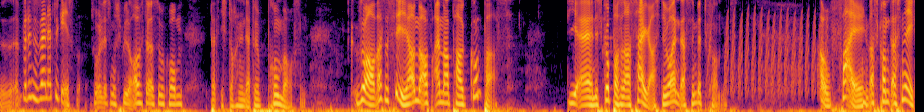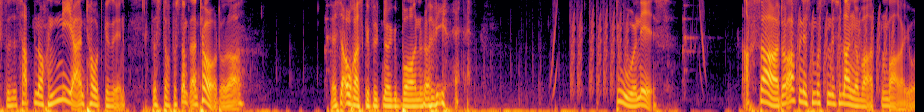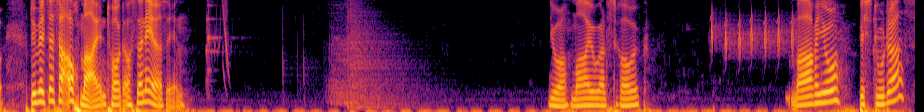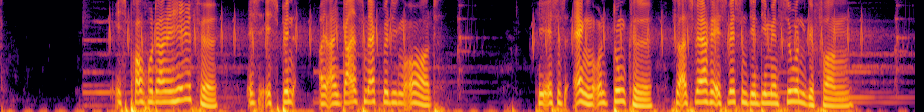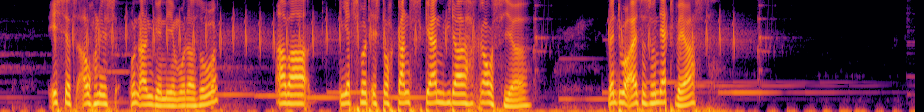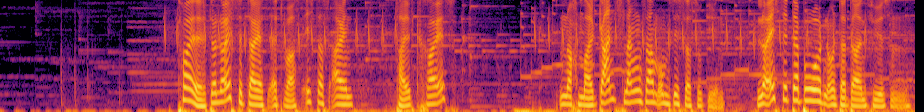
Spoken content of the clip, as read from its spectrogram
Für diese sehr nette Geste. So, jetzt ein Spiel Aufsteller zu bekommen, das ist doch eine nette Promotion. So, was ist hier? Hier haben wir auf einmal ein paar Gumpas. die, äh, die Skuppers und Asaigas, die wollen, dass sie mitkommt. Oh, fein. Was kommt als nächstes? Ich habe noch nie einen Tod gesehen. Das ist doch bestimmt ein Tod, oder? Der ist auch als gefühlt neu geboren, oder wie? du, Nes. Ach so, du hoffentlich musst du nicht so lange warten, Mario. Du willst ja auch mal einen Tod aus der Nähe sehen. Ja, Mario ganz traurig. Mario, bist du das? Ich brauche deine Hilfe. Ich, ich bin an einem ganz merkwürdigen Ort. Hier ist es eng und dunkel, so als wäre es Wissen den Dimensionen gefangen. Ist jetzt auch nicht unangenehm oder so, aber jetzt wird es doch ganz gern wieder raus hier. Wenn du also so nett wärst. Toll, da leuchtet da jetzt etwas. Ist das ein Faltkreis? Nochmal ganz langsam, um sicher zu gehen. Leuchtet der Boden unter deinen Füßen?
